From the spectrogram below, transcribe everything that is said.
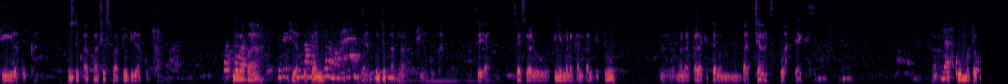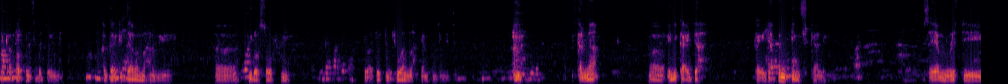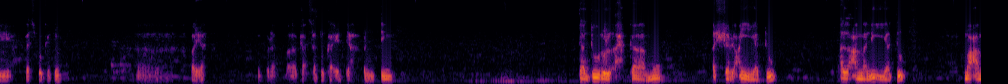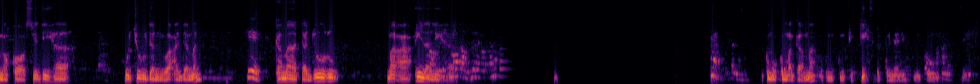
dilakukan, untuk apa sesuatu dilakukan, mengapa dilakukan dan untuk apa dilakukan. Saya saya selalu ingin menekankan itu. Eh, manakala kita membaca sebuah teks. Uh, hukum atau teks apa pun sebetulnya. Agar kita memahami uh, filosofi atau tujuan lah yang penting itu. Karena uh, ini kaidah kaidah penting sekali. Saya menulis di Facebook itu uh, apa ya beberapa satu kaidah penting. Tadurul ahkamu asy-syar'iyyatu al-amaliyatu ma'a maqasidiha wujudan wa adaman. Kama taduru ma'a ilaliha hukum-hukum agama, hukum-hukum fikih sebetulnya ini hukum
